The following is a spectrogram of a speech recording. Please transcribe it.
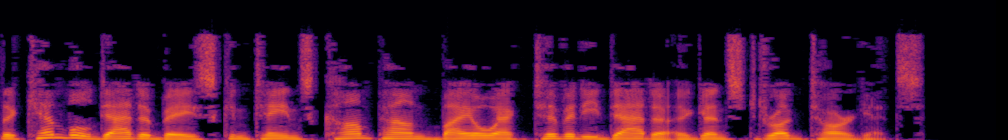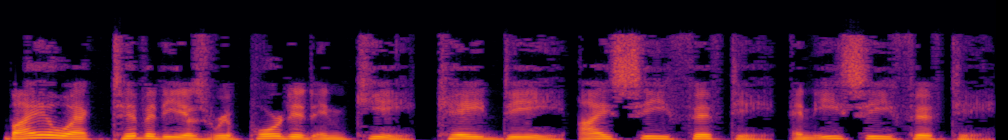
The Chembl database contains compound bioactivity data against drug targets. Bioactivity is reported in Ki, Kd, IC50, and EC50.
